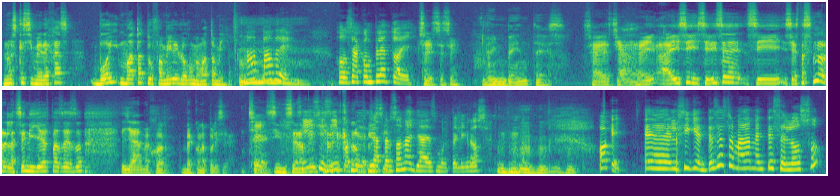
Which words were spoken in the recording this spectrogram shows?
no es que si me dejas, voy, mato a tu familia y luego me mato a mí. Ah, padre. O sea, completo ahí. Sí, sí, sí. No inventes. O sea, es ya, ahí, ahí sí, si dice, si, si estás en una relación y ya pasa eso, ya mejor ve con la policía. Sí. Sinceramente. Sí, sí, sí, porque la persona ya es muy peligrosa. Ujú, ujú. Ok, el siguiente es extremadamente celoso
